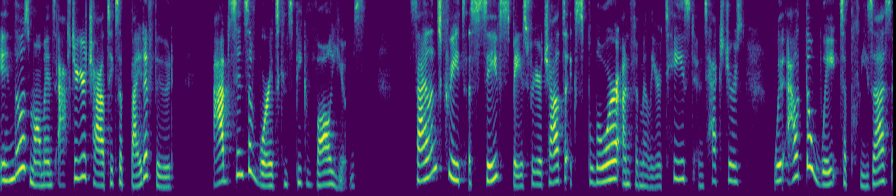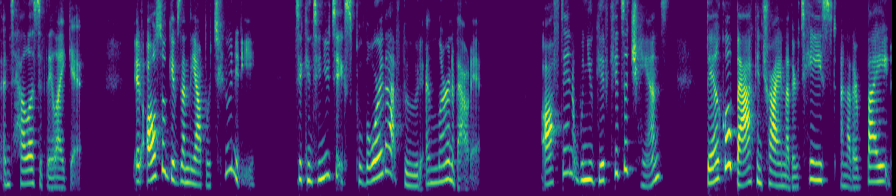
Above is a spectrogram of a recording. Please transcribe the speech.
in those moments after your child takes a bite of food, absence of words can speak volumes. Silence creates a safe space for your child to explore unfamiliar taste and textures without the wait to please us and tell us if they mm. like it. It also gives them the opportunity to continue to explore that food and learn about it. Often, when you give kids a chance, they'll go back and try another taste, another bite,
